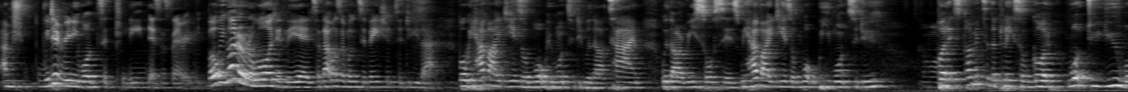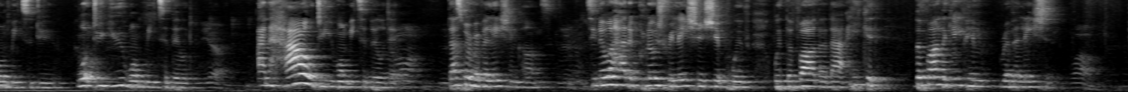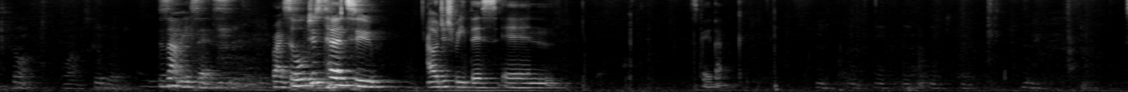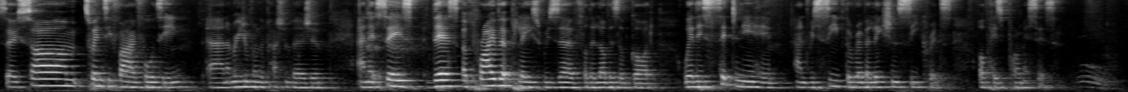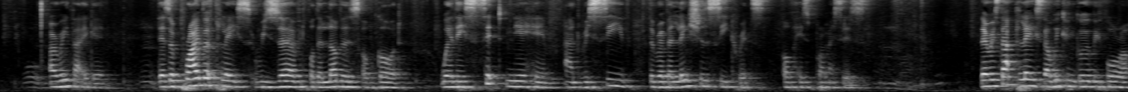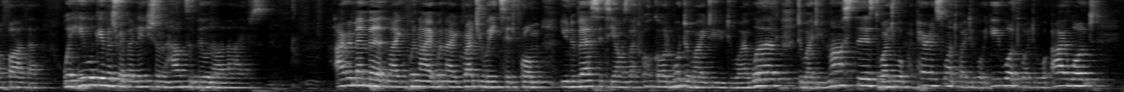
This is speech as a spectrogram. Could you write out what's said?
I'm we didn't really want to clean necessarily, but we got a reward in the end, so that was a motivation to do that. But we have ideas of what we want to do with our time, with our resources. We have ideas of what we want to do, but it's coming to the place of God. What do you want me to do? What do you want me to build? And how do you want me to build it? That's where revelation comes. See, Noah had a close relationship with, with the Father that he could, the Father gave him revelation. Does that make sense? Right, so we'll just turn to, I'll just read this in, let's go back. So Psalm 25, 14, and I'm reading from the Passion Version, and it says, There's a private place reserved for the lovers of God, where they sit near him and receive the revelation secrets of his promises. I'll read that again. There's a private place reserved for the lovers of God, where they sit near him and receive the revelation secrets of his promises. There is that place that we can go before our Father, where he will give us revelation on how to build our lives. I remember like when I when I graduated from university, I was like, oh God, what do I do? Do I work? Do I do masters? Do I do what my parents want? Do I do what you want? Do I do what I want?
